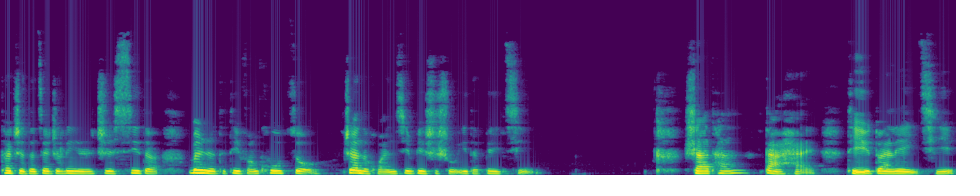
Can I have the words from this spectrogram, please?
他只得在这令人窒息的闷热的地方枯坐。这样的环境便是鼠疫的背景。沙滩、大海、体育锻炼以及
